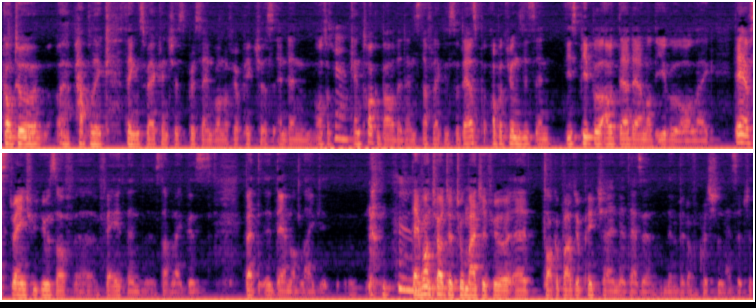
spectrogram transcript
go to uh, public things where you can just present one of your pictures and then also Yeah. can talk about it and stuff like this. So there's p- opportunities and these people out there they are not evil or like they have strange views of uh, faith and stuff like this, but they're not like they won't hurt you too much if you uh, talk about your picture and it has a little bit of a Christian message. It,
